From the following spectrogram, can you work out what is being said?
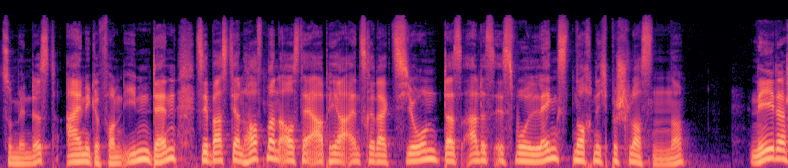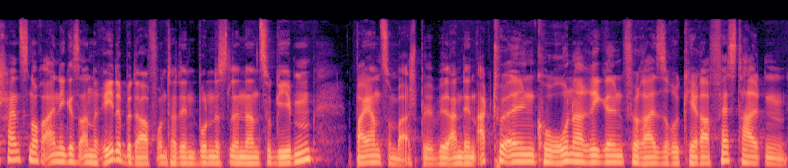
Zumindest einige von ihnen, denn Sebastian Hoffmann aus der RPA1-Redaktion, das alles ist wohl längst noch nicht beschlossen, ne? Nee, da scheint es noch einiges an Redebedarf unter den Bundesländern zu geben. Bayern zum Beispiel will an den aktuellen Corona-Regeln für Reiserückkehrer festhalten.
